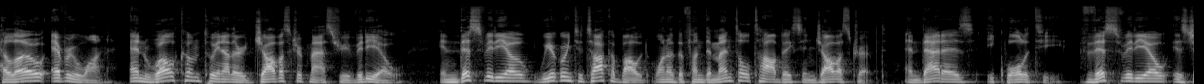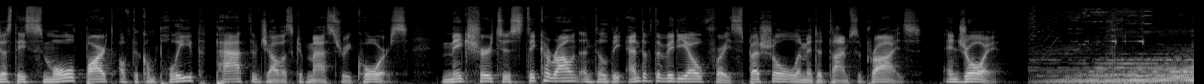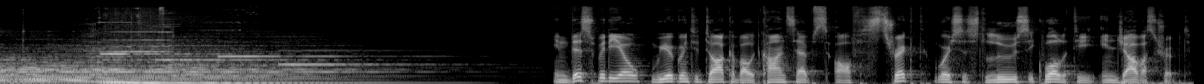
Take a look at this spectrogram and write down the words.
Hello everyone and welcome to another JavaScript Mastery video. In this video, we are going to talk about one of the fundamental topics in JavaScript, and that is equality. This video is just a small part of the complete Path to JavaScript Mastery course. Make sure to stick around until the end of the video for a special limited time surprise. Enjoy! In this video, we are going to talk about concepts of strict versus loose equality in JavaScript.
